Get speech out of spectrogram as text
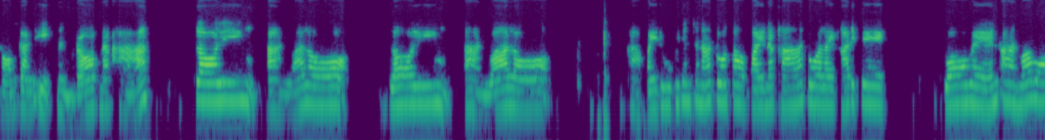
พร้อมกันอีกหนึ่งรอบนะคะลอลิง อ่านว่าลอลอลิง อ่านว่าลอค่ะ ไปดูพยัญชนะตัวต่อไปนะคะ ตัวอะไรคะเด็กๆ วอแหวนอ่านว่าวอ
